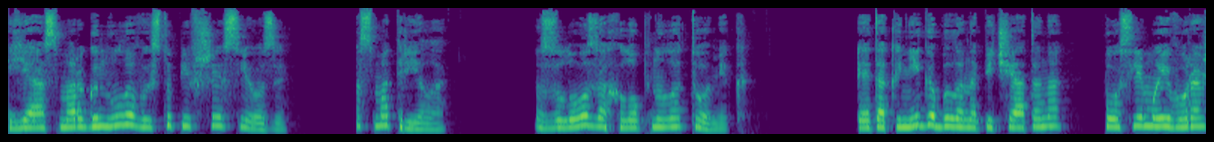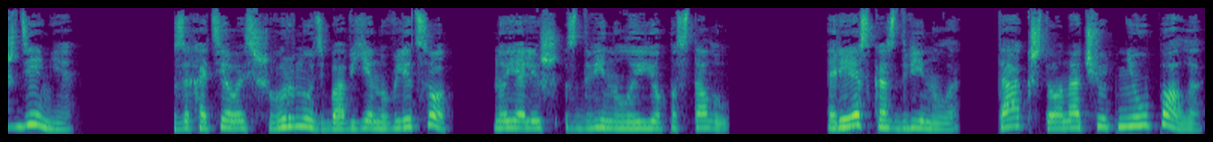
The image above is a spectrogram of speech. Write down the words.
Я сморгнула выступившие слезы. Посмотрела. Зло захлопнуло томик. Эта книга была напечатана после моего рождения. Захотелось швырнуть Бавьену в лицо, но я лишь сдвинула ее по столу. Резко сдвинула, так, что она чуть не упала.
